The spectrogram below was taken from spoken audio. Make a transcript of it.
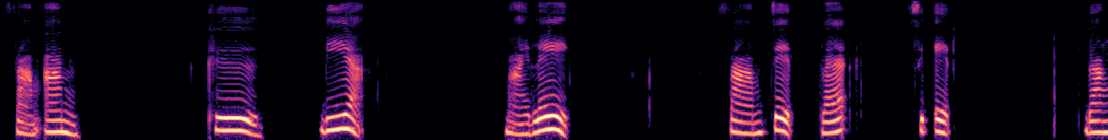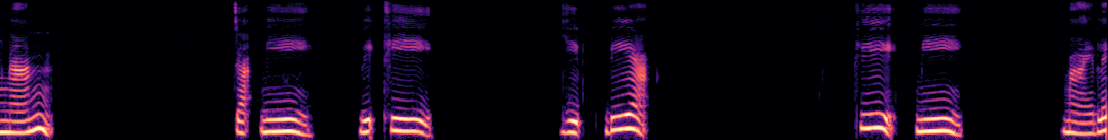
3อัน คือ เบี้ย หมายเลข3 7และ11ดั ดังนั้น จะมีวิธี หยิบเบี้ย ที่มี หมายเล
